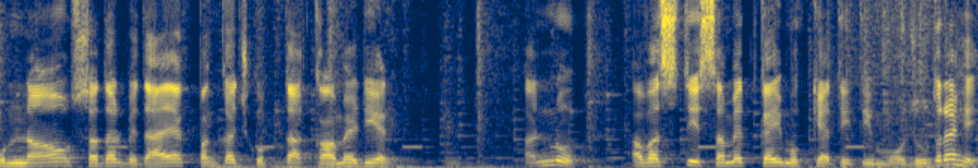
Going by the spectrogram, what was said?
उन्नाव सदर विधायक पंकज गुप्ता, कॉमेडियन अन्नू अवस्थी समेत कई मुख्य अतिथि मौजूद रहे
